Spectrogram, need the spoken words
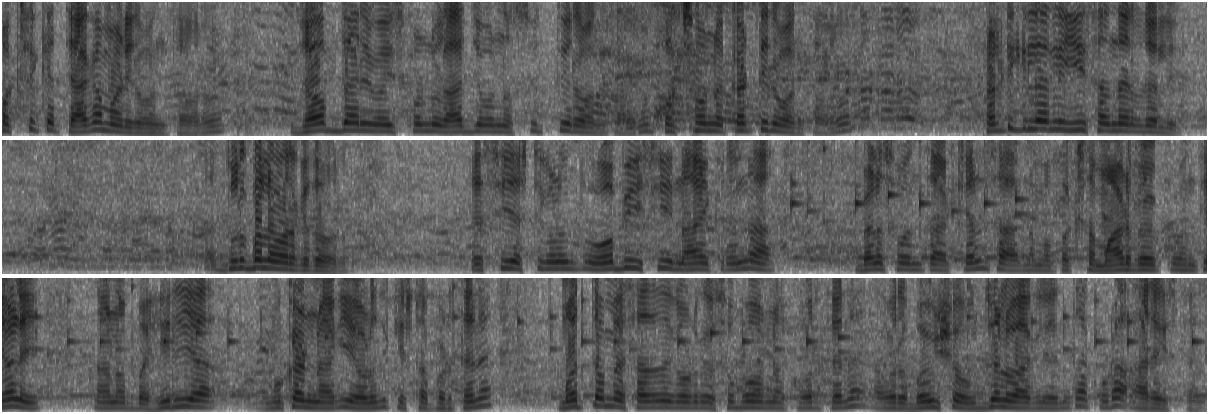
ಪಕ್ಷಕ್ಕೆ ತ್ಯಾಗ ಮಾಡಿರುವಂಥವರು ಜವಾಬ್ದಾರಿ ವಹಿಸಿಕೊಂಡು ರಾಜ್ಯವನ್ನು ಸುತ್ತಿರುವಂಥವ್ರು ಪಕ್ಷವನ್ನು ಕಟ್ಟಿರುವಂಥವರು ಪರ್ಟಿಕ್ಯುಲರ್ಲಿ ಈ ಸಂದರ್ಭದಲ್ಲಿ ದುರ್ಬಲ ವರ್ಗದವರು ಎಸ್ ಸಿ ಎಸ್ ಟಿಗಳಂತೂ ಒ ಬಿ ಸಿ ನಾಯಕರನ್ನು ಬೆಳೆಸುವಂಥ ಕೆಲಸ ನಮ್ಮ ಪಕ್ಷ ಮಾಡಬೇಕು ಅಂಥೇಳಿ ನಾನೊಬ್ಬ ಹಿರಿಯ ಮುಖಂಡನಾಗಿ ಹೇಳೋದಕ್ಕೆ ಇಷ್ಟಪಡ್ತೇನೆ. ಮತ್ತೊಮ್ಮೆ ಸದಾನಗೌಡರಿಗೆ ಶುಭವನ್ನು ಕೋರ್ತೇನೆ. ಅವರ ಭವಿಷ್ಯ ಉಜ್ವಲವಾಗಲಿ ಅಂತ ಕೂಡ ಹಾರೈಸ್ತೇನೆ.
